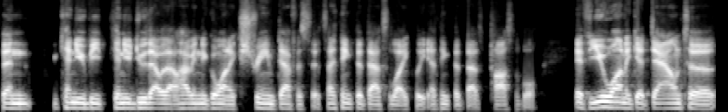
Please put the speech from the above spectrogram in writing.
then can you be can you do that without having to go on extreme deficits? I think that that's likely. I think that that's possible. If you want to get down to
